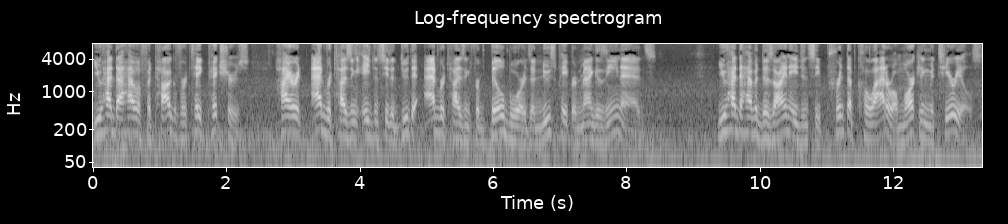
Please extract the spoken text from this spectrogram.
You had to have a photographer take pictures, hire an advertising agency to do the advertising for billboards and newspaper and magazine ads. You had to have a design agency print up collateral, marketing materials,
